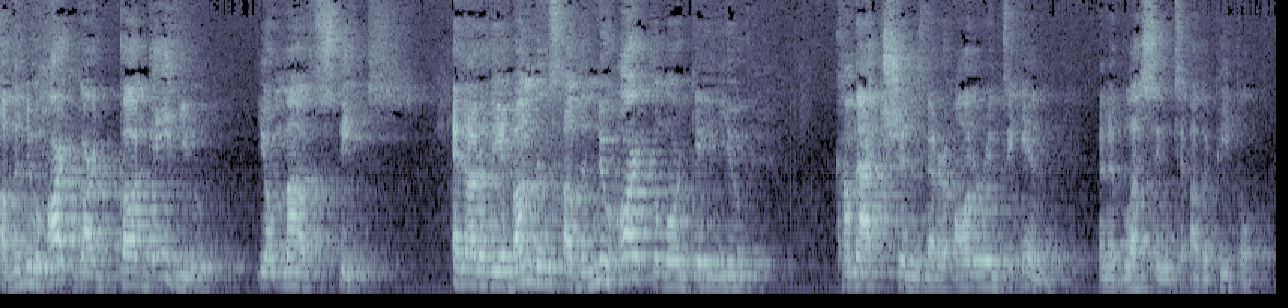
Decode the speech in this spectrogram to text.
of the new heart God, God gave you, your mouth speaks. And out of the abundance of the new heart the Lord gave you, come actions that are honoring to Him and a blessing to other people.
